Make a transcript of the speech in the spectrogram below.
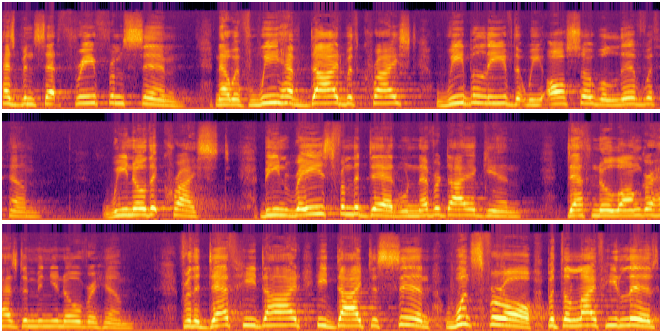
has been set free from sin. Now, if we have died with Christ, we believe that we also will live with him. We know that Christ, being raised from the dead, will never die again. Death no longer has dominion over him. For the death he died, he died to sin once for all, but the life he lives,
